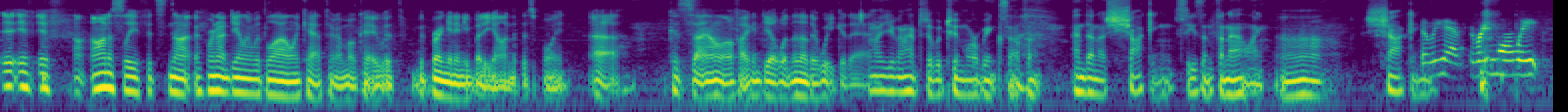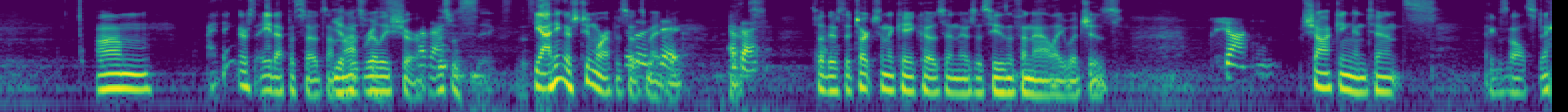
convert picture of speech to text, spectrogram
If, if honestly, if it's not, if we're not dealing with Lyle and Catherine, I'm okay with with bringing anybody on at this point. Uh, because I don't know if I can deal with another week of that. Well, you're gonna have to deal with two more weeks of it, and then a shocking season finale. Ah. Shocking. So we have three more weeks. Um, I think there's eight episodes. I'm Yeah, not really was- sure. Okay. This was six. This Yeah, I think there's two more episodes, maybe. six. Yes. Okay. So there's the Turks and the Caicos, and there's a season finale, which is Shocking. shocking, intense, exhausting.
